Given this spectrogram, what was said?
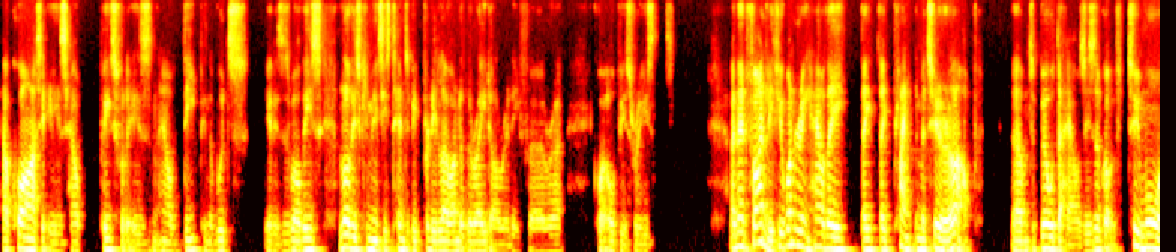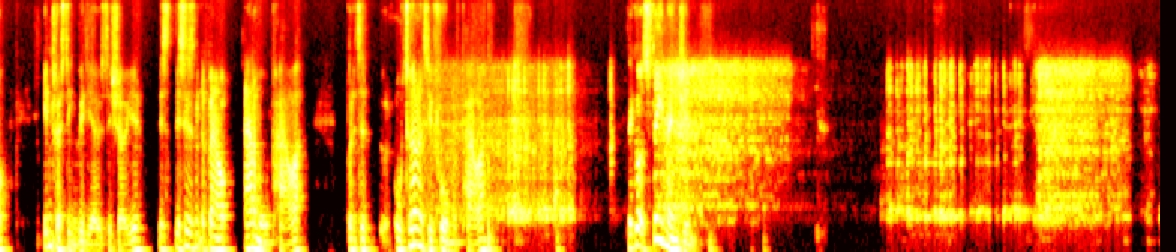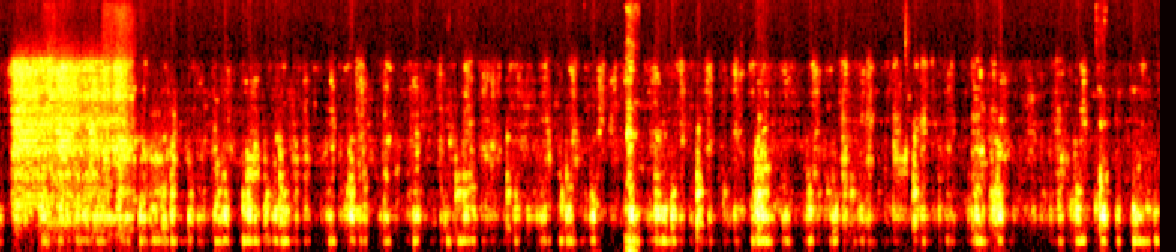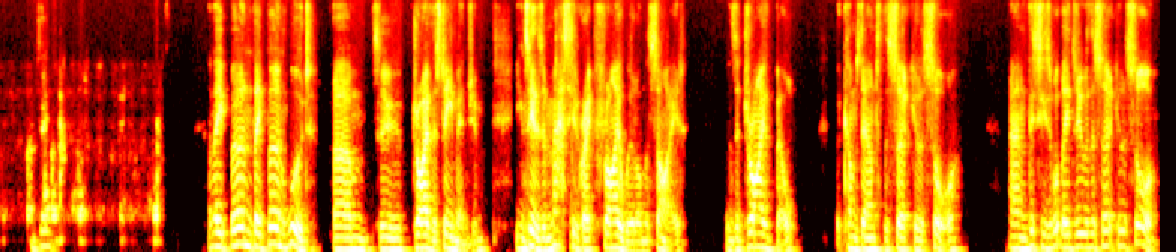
how quiet it is, how peaceful it is, and how deep in the woods it is as well. These a lot of these communities tend to be pretty low under the radar really for uh, quite obvious reasons. And then finally, if you're wondering how they they they plank the material up um, to build the houses, I've got two more interesting videos to show you. This this isn't about animal power, but it's an alternative form of power They've got a steam engine. They burn they burn wood um, to drive the steam engine. You can see there's a massive, great flywheel on the side. There's a drive belt that comes down to the circular saw, and this is what they do with the circular saw.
